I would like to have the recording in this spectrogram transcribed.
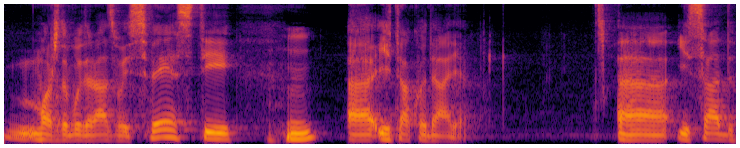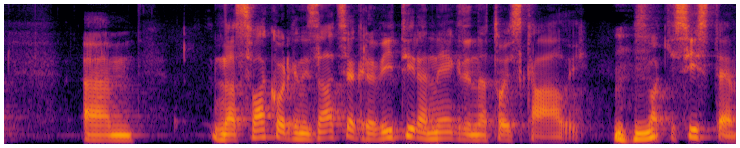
može da bude razvoj svesti mm -hmm. uh, i tako dalje. Uh, I sad, um, na svaka organizacija gravitira negde na toj skali. Mm -hmm. Svaki sistem,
